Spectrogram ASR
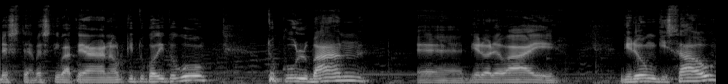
beste abesti batean aurkituko ditugu. Tukul Ban e, gero ere bai Girun Gizau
